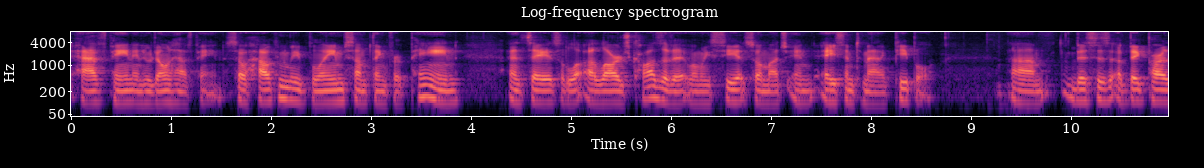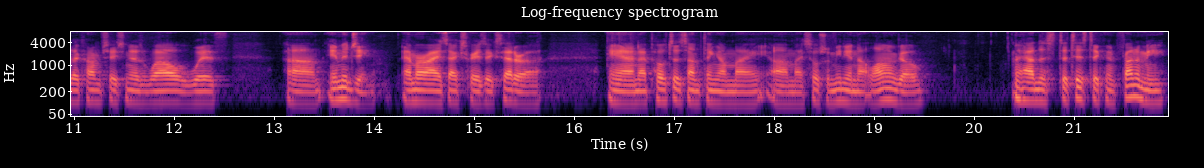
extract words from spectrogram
have pain and who don't have pain. So, how can we blame something for pain and say it's a, large cause of it when we see it so much in asymptomatic people? Um, this is a big part of the conversation as well with um, imaging, MRIs, X rays, etc. And I posted something on my on my social media not long ago. I had this statistic in front of me.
